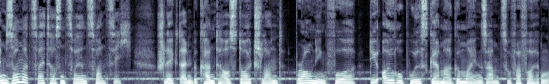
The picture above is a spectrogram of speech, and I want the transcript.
Im Sommer 2022 schlägt ein Bekannter aus Deutschland Browning vor, die Europol-Scammer gemeinsam zu verfolgen.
